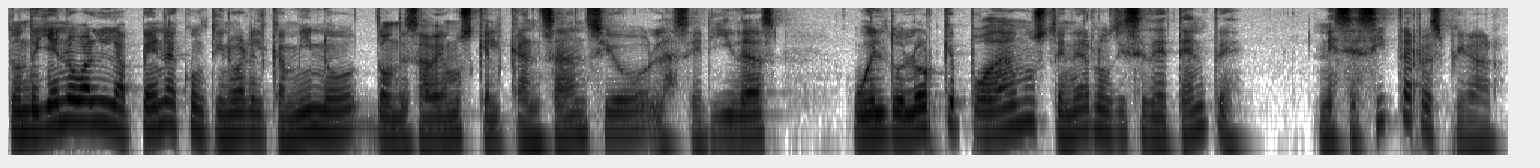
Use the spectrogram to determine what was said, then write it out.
donde ya no vale la pena continuar el camino, donde sabemos que el cansancio, las heridas, o el dolor que podamos tener nos dice detente, necesitas respirar,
